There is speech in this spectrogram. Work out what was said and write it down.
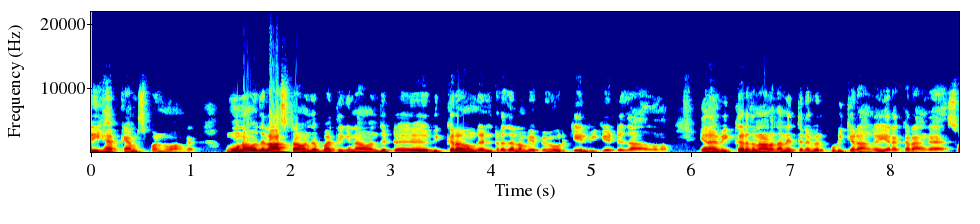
ரீஹேப் கேம்ப்ஸ் பண்ணுவாங்க. மூணாவது லாஸ்ட்டாக வந்து பார்த்திங்கன்னா வந்துட்டு விற்கிறவங்கன்றதை நம்ம எப்பயுமே ஒரு கேள்வி கேட்டு தான் ஆகணும். ஏன்னா விற்கிறதுனால தானே இத்தனை பேர் குடிக்கிறாங்க இறக்குறாங்க. ஸோ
